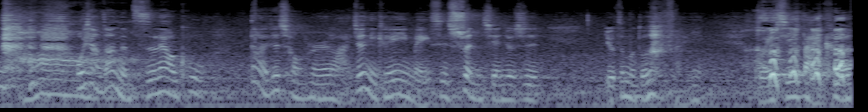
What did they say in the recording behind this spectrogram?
那我想知道你的资料库到底是从何而来，就是你可以每一次瞬间就是有这么多的反应。维基百科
